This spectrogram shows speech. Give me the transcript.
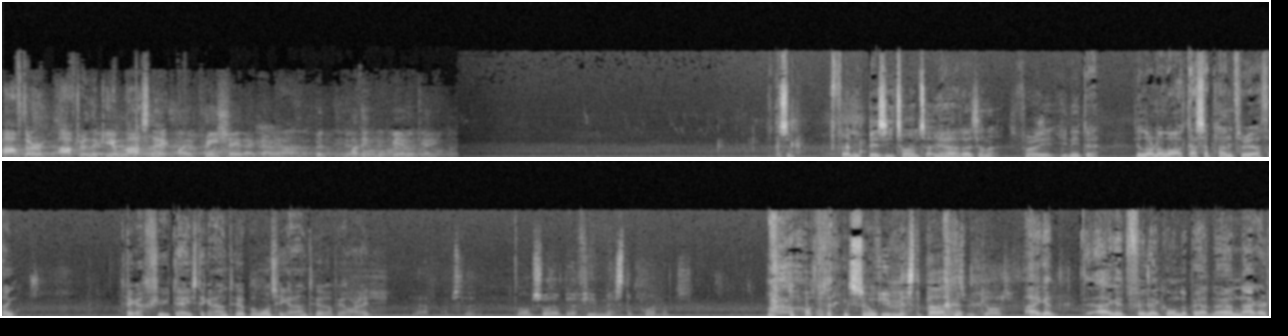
after after the game last night. I appreciate that, Gary, but I think we'll be okay. It's a fairly busy timetable. Yeah, it is, isn't it? It's very, you need to you learn a lot of discipline through I think. Take a few days to get into it, but once you get into it, it'll be all right. Yeah, absolutely. Well, I'm sure there'll be a few missed appointments. I think so. A few missed appointments with God. I could, I could feel like going to bed now. I'm knackered.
